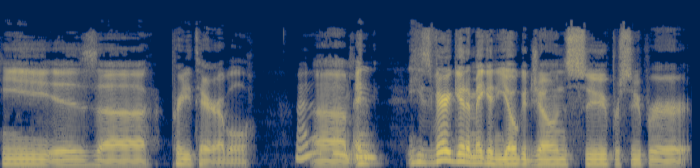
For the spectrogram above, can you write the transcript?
he is uh, pretty terrible. I don't Um, think and he's very good at making Yoga Jones super, super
